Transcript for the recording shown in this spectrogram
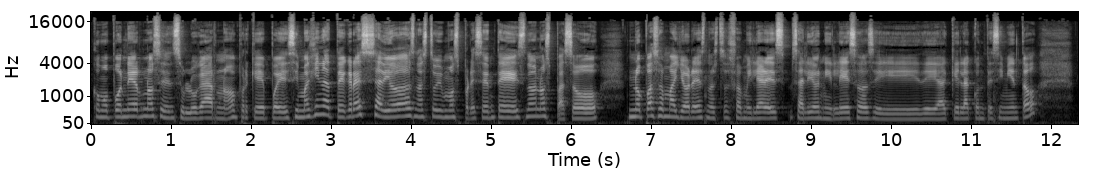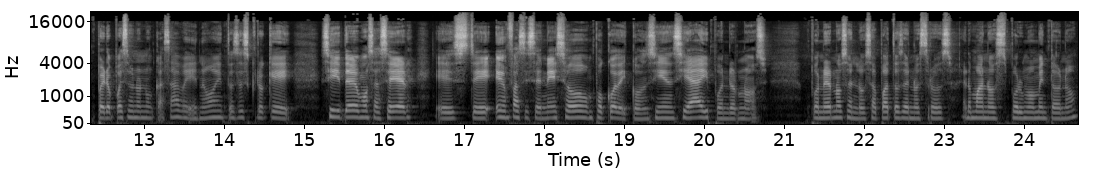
como ponernos en su lugar, ¿no? Porque pues imagínate, gracias a Dios no estuvimos presentes, no nos pasó, no pasó mayores, nuestros familiares salieron ilesos de, de aquel acontecimiento, pero pues uno nunca sabe, ¿no? Entonces creo que sí debemos hacer este énfasis en eso, un poco de conciencia y ponernos ponernos en los zapatos de nuestros hermanos por un momento, ¿no?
